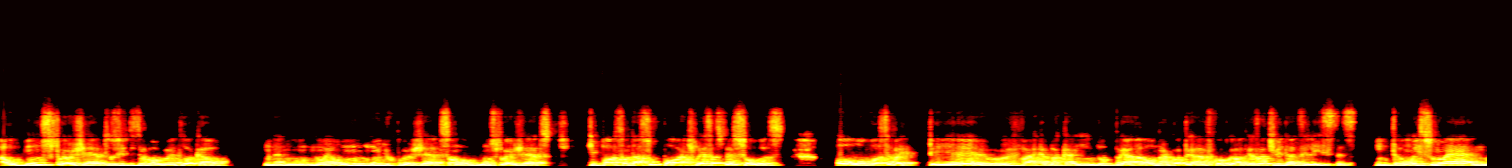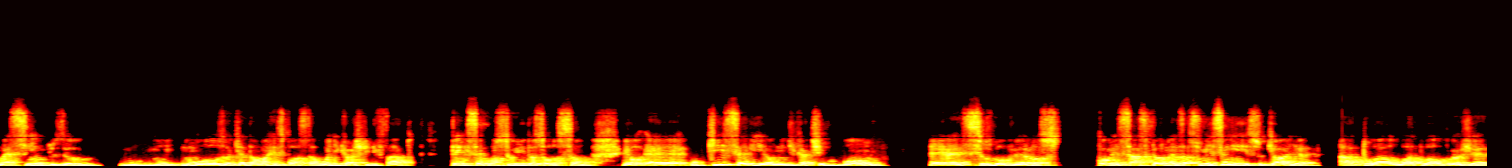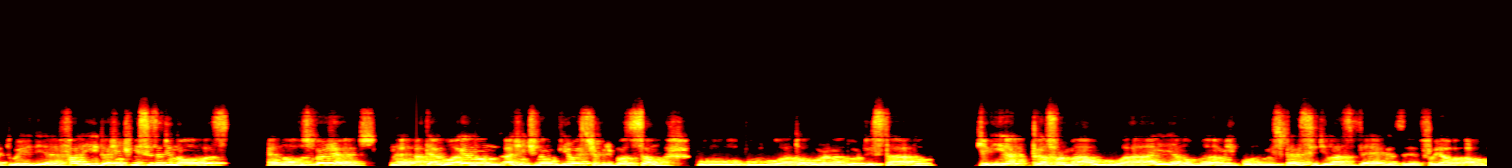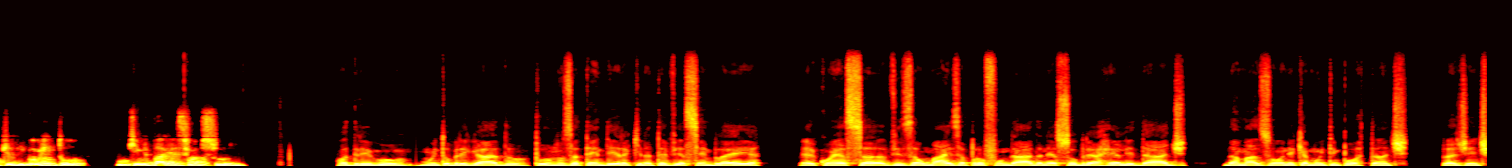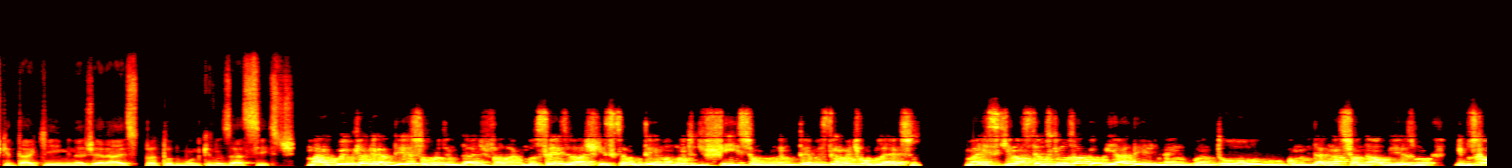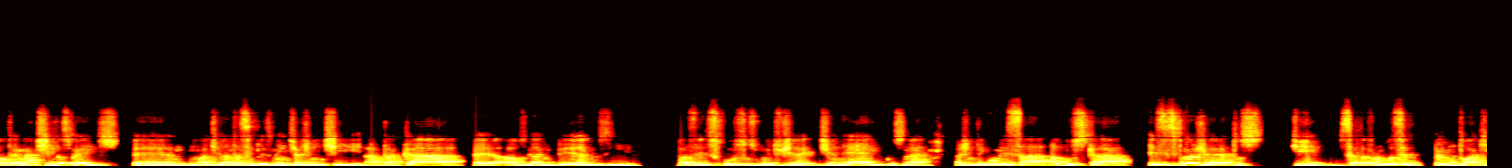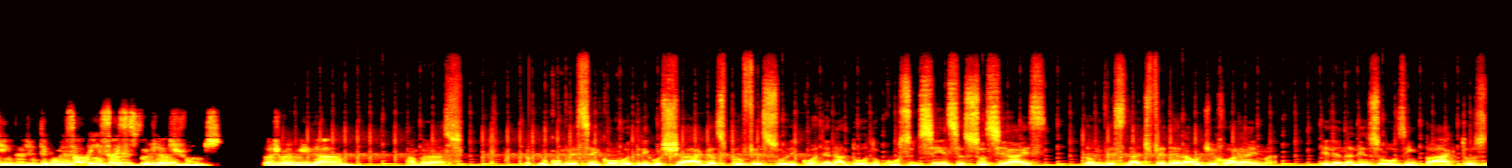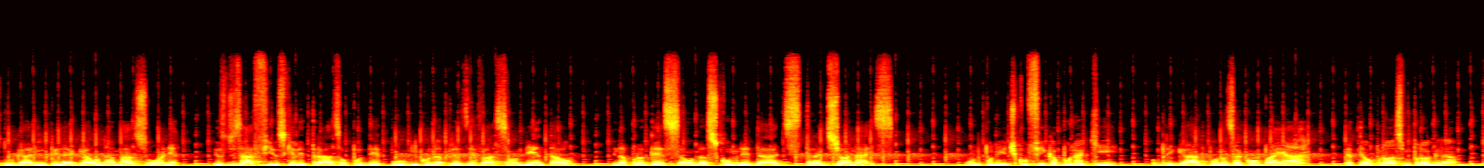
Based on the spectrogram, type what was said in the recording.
alguns projetos de desenvolvimento local. Né? Não, não é um único projeto, são alguns projetos que possam dar suporte para essas pessoas. Ou você vai ter, vai acabar caindo para o narcotráfico ou para outras atividades ilícitas. Então isso não é, não é simples. Eu não, não ouso aqui dar uma resposta única. Eu acho que de fato tem que ser construída a solução. Eu, é, o que seria um indicativo bom é se os governos começassem pelo menos assumissem isso, que olha, atual, o atual projeto ele é falido, a gente precisa de novas é, novos projetos. Né? Até agora não, a gente não viu esse tipo de posição. O, o atual governador do estado queria transformar o, a área Yanomami como uma espécie de Las Vegas, é, foi algo que ele comentou, o que me parece um absurdo. Rodrigo, muito obrigado por nos atender aqui na TV Assembleia, é, com essa visão mais aprofundada né, sobre a realidade da Amazônia, que é muito importante para a gente que está aqui em Minas Gerais, para todo mundo que nos assiste. Marco, eu que agradeço a oportunidade de falar com vocês. Eu acho que esse é um tema muito difícil, é um tema extremamente complexo, mas que nós temos que nos apropriar dele, né, enquanto comunidade nacional mesmo, e buscar alternativas para isso. É, não adianta simplesmente a gente atacar é, aos garimpeiros e fazer discursos muito genéricos, né? A gente tem que começar a buscar esses projetos que, de certa forma, você perguntou aqui, né? A gente tem que começar a pensar esses projetos juntos. Tá joia? Obrigado. Um abraço. Eu conversei com Rodrigo Chagas, professor e coordenador do curso de Ciências Sociais da Universidade Federal de Roraima. Ele analisou os impactos do garimpo ilegal na Amazônia e os desafios que ele traz ao poder público na preservação ambiental e na proteção das comunidades tradicionais. O Mundo Político fica por aqui. Obrigado por nos acompanhar e até o próximo programa.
